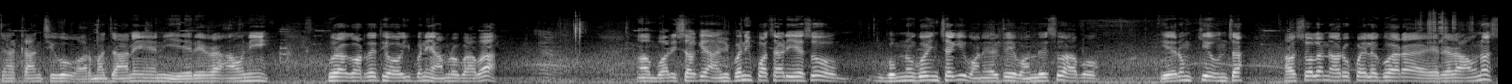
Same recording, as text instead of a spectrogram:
त्यहाँ कान्छीको घरमा जाने अनि हेरेर आउने कुरा गर्दै थियो। अघि पनि हाम्रो बाबा। भरिसक्यो हामी पनि पछाडि यसो घुम्नु गइन्छ कि भनेर चाहिँ भन्दैछु। अब हेरौँ के हुन्छ। अब सोलनहरू पहिला गएर हेरेर आउनुहोस्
